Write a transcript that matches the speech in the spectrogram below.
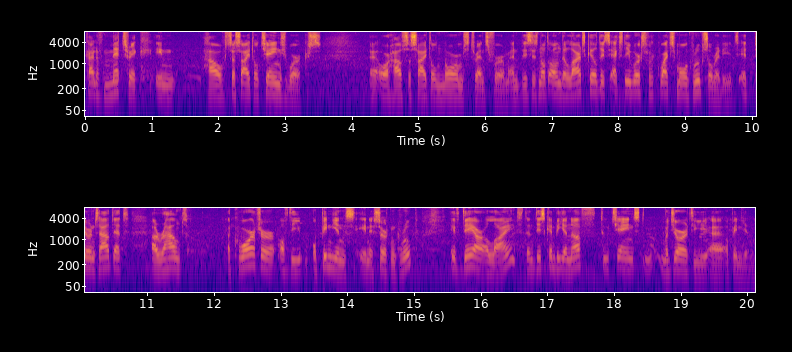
kind of metric in how societal change works. Uh, or how societal norms transform. And this is not on the large scale, this actually works for quite small groups already. It, it turns out that around a quarter of the opinions in a certain group, if they are aligned, then this can be enough to change the majority uh, opinion.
